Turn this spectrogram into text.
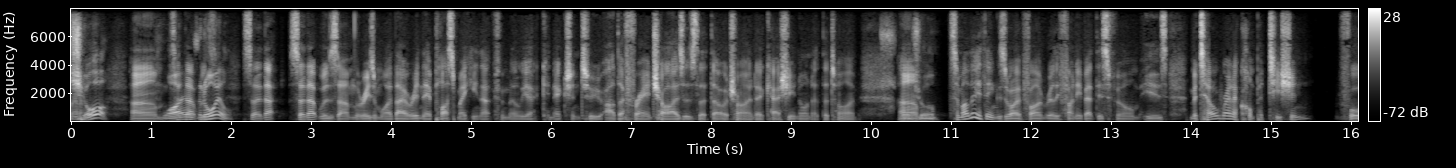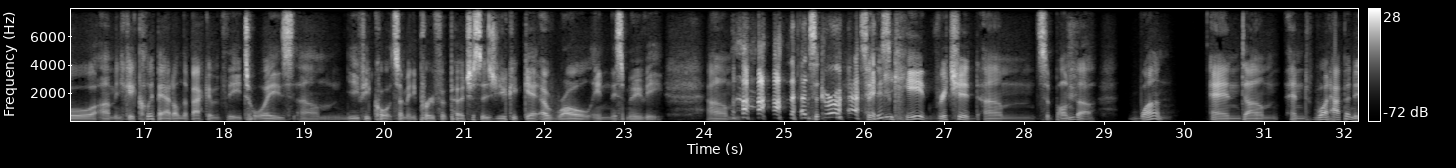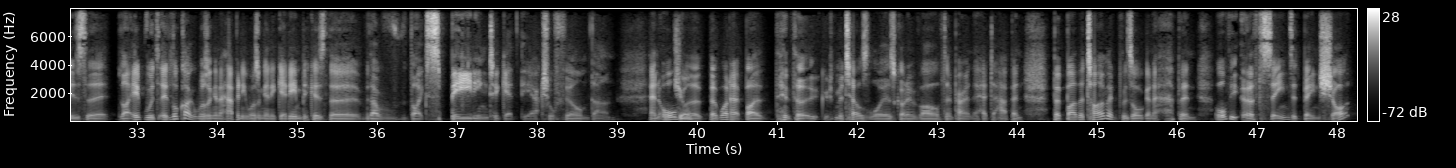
Sure. Um, Why that is an was- oil? So that so that was um, the reason why they were in there. Plus, making that familiar connection to other franchises that they were trying to cash in on at the time. Um, sure. Some other things I find really funny about this film is Mattel ran a competition for um, you could clip out on the back of the toys um, if you caught so many proof of purchases you could get a role in this movie um, That's So- great. so this kid, Richard um, Sabonda, won. And um, and what happened is that like it was it looked like it wasn't going to happen. He wasn't going to get in because the they were like speeding to get the actual film done, and all Sure. the but what hap- by the Mattel's lawyers got involved and apparently it had to happen. But by the time it was all going to happen, all the Earth scenes had been shot.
